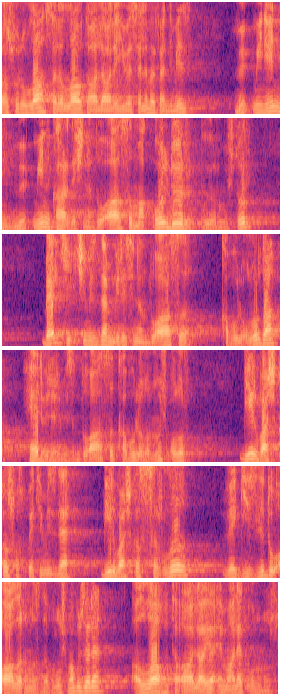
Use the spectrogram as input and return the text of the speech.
Resulullah sallallahu teala aleyhi ve sellem Efendimiz müminin mümin kardeşine duası makbuldür buyurmuştur. Belki içimizden birisinin duası kabul olur da her birimizin duası kabul olunmuş olur. Bir başka sohbetimizde, bir başka sırlı ve gizli dualarımızda buluşmak üzere Allahu Teala'ya emanet olunuz.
